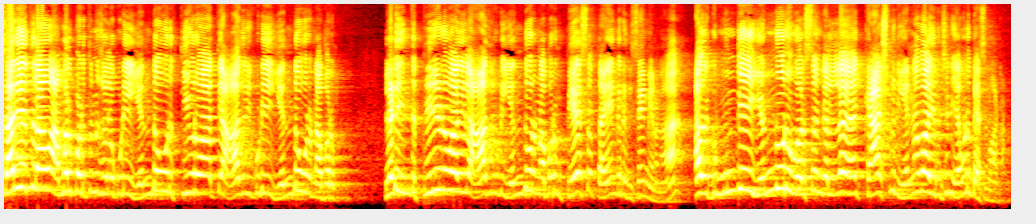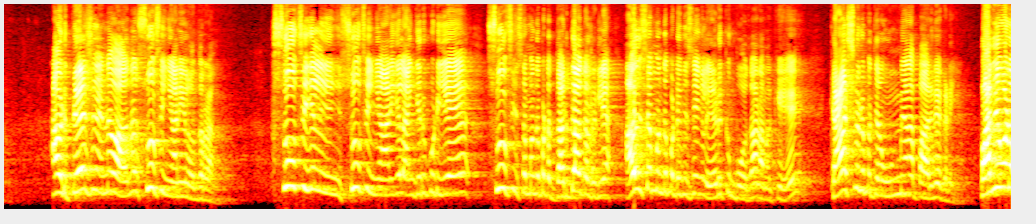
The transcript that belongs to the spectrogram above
சரியத்திலாவை அமல்படுத்துன்னு சொல்லக்கூடிய எந்த ஒரு தீவிரவாதத்தை ஆதரிக்கக்கூடிய எந்த ஒரு நபரும் இல்லாட்டி இந்த பிரிவினவாதிகளை ஆதரவுடைய எந்த ஒரு நபரும் பேச தயங்குற விஷயம் என்னன்னா அதற்கு முந்தைய எண்ணூறு வருஷங்களில் காஷ்மீர் என்னவா இருந்துச்சுன்னு எவனும் பேச மாட்டான். அப்படி பேசுன என்னவாகுதுன்னா சூஃபி ஞானிகள் வந்துடுறாங்க. சூஃபிகள் சூஃபி ஞானிகள் அங்கே இருக்கக்கூடிய சூஃபி சம்மந்தப்பட்ட தர்காக்கள் இருக்கு இல்லையா அது சம்மந்தப்பட்ட விஷயங்களை எடுக்கும்போது தான் நமக்கு காஷ்மீரை பற்றின உண்மையான பார்வையே கிடைக்கும். பதிவோட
